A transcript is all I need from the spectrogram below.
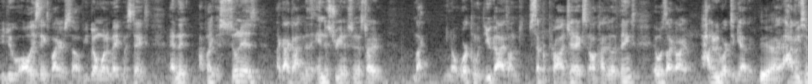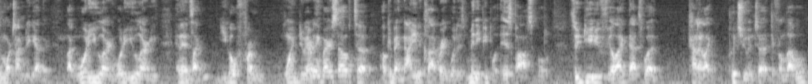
you do all these things by yourself, you don't want to make mistakes, and then I feel like as soon as like I got into the industry and as soon as I started like you know working with you guys on separate projects and all kinds of other things, it was like, all right, how do we work together? Yeah. Like, how do we spend more time together? Like, what are you learning? What are you learning? And then it's like mm-hmm. you go from wanting to do everything by yourself to okay, man, now I need to collaborate with as many people as possible. So do you feel like that's what kind of like puts you into a different level?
